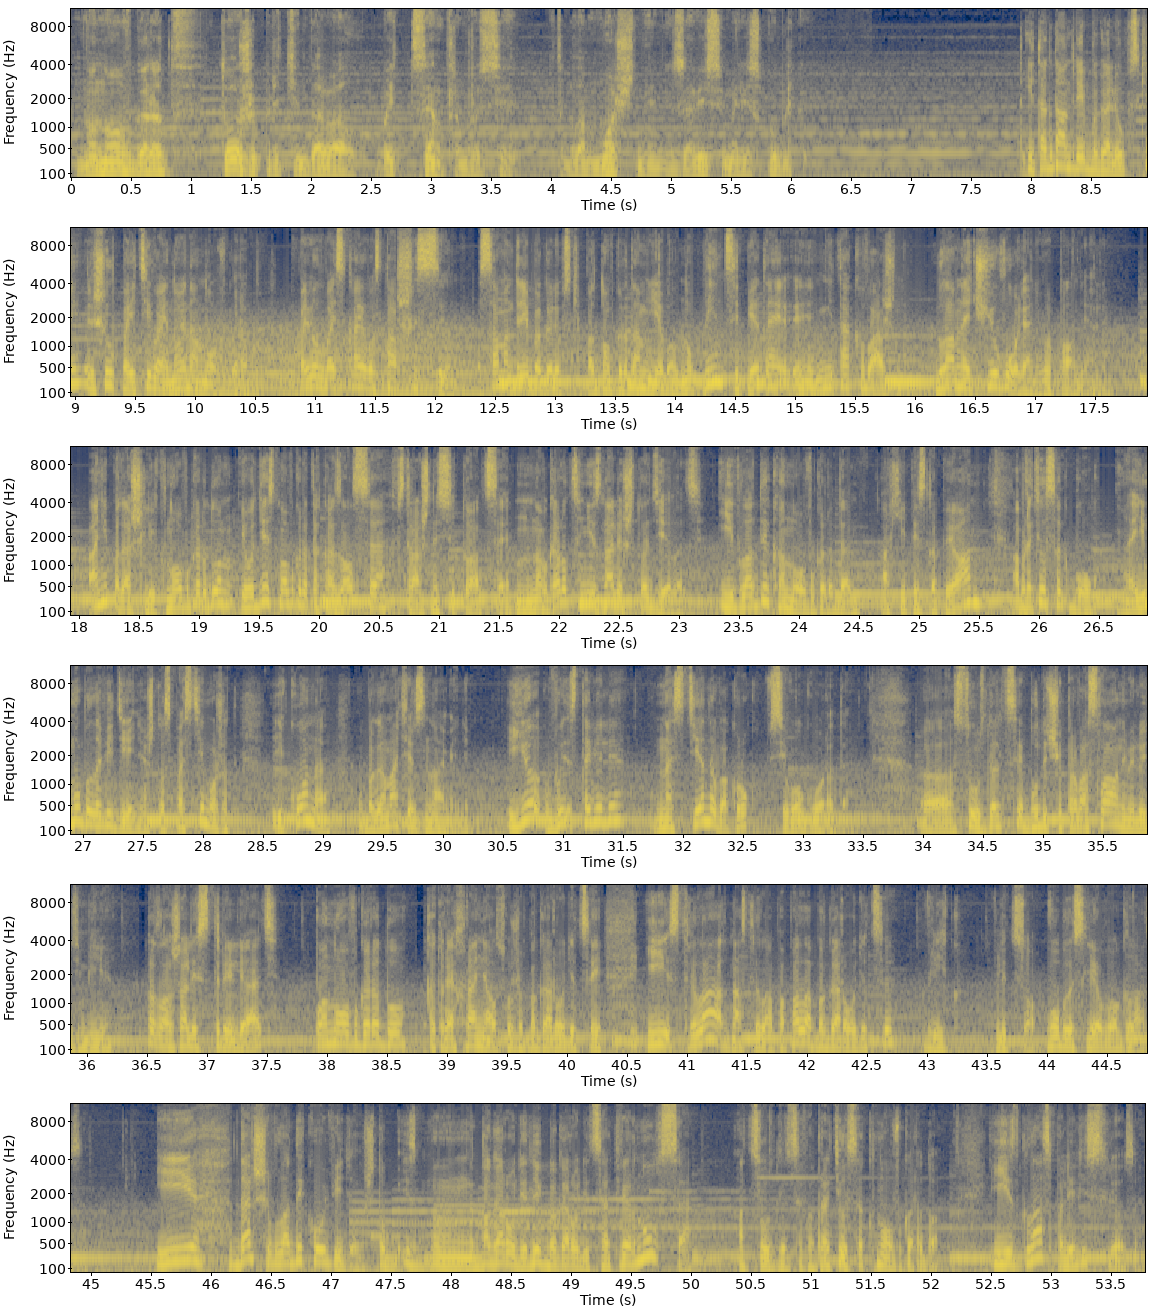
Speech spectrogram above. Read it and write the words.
Но Новгород тоже претендовал быть центром Руси. Это была мощная независимая республика. И тогда Андрей Боголюбский решил пойти войной на Новгород. Повел войска его старший сын. Сам Андрей Боголюбский под Новгородом не был. Но, в принципе, это э, не так важно. Главное, чью волю они выполняли. Они подошли к Новгороду, и вот здесь Новгород оказался в страшной ситуации. Новгородцы не знали, что делать. И владыка Новгорода, архиепископ Иоанн, обратился к Богу. Ему было видение, что спасти может икона Богоматерь Знамени. Ее выставили на стены вокруг всего города. Э, Суздальцы, будучи православными людьми, продолжали стрелять по Новгороду, который охранялся уже Богородицей. И стрела, одна стрела попала Богородице в лик, в лицо, в область левого глаза. И дальше владыка увидел, что из м, Богороди- лик Богородицы отвернулся от суздальцев, обратился к Новгороду, и из глаз полились слезы.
